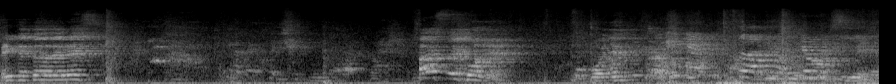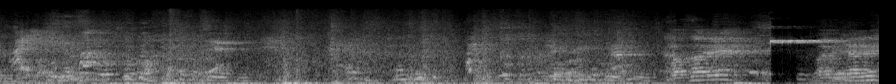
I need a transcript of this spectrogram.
Приготовились. Астой коми. Уходим. Базари. Поменялись.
